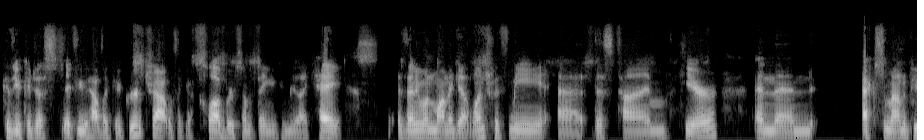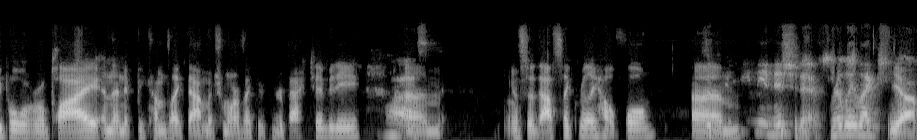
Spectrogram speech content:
Because you could just if you have like a group chat with like a club or something you can be like hey does anyone want to get lunch with me at this time here? And then x amount of people will reply and then it becomes like that much more of like a group activity. Yes. um, and so that's like really helpful. Um, so the initiative really like yeah.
